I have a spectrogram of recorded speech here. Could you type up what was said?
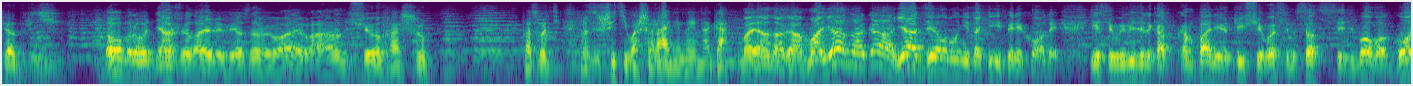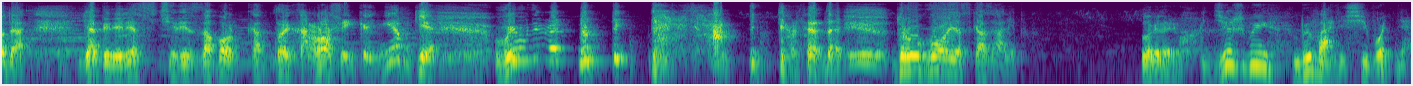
Федорович. Доброго дня желаю любезному Ивану Ивановичу. Прошу. Позвольте, разрешите ваша раненая нога. Моя нога, моя нога! Я делал не такие переходы. Если вы видели, как в компанию 1807 года я перелез через забор к одной хорошенькой немке, вы... Другое сказали б. Благодарю. Где же вы бывали сегодня?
